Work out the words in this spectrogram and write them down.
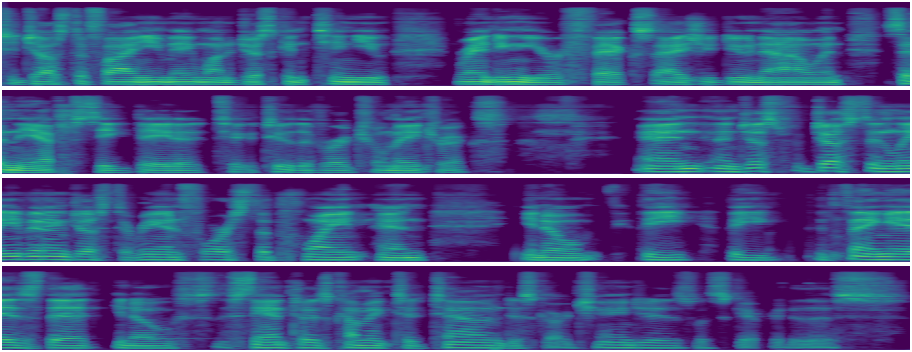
to justify, and you may want to just continue rendering your effects as you do now and send the FSeq data to, to the virtual matrix. And, and just just in leaving, just to reinforce the point, and you know the the, thing is that you know Santa's coming to town. Discard changes. Let's get rid of this.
